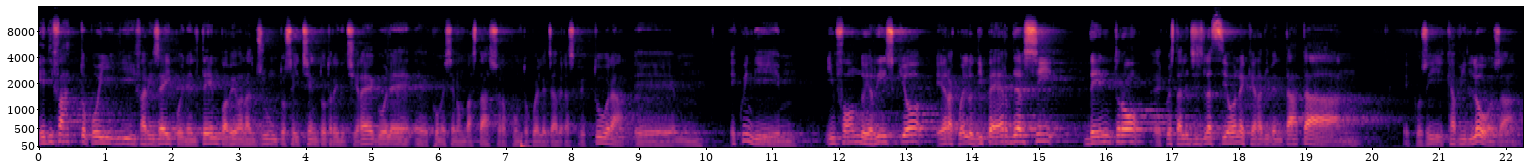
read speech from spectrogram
e di fatto poi i farisei poi nel tempo avevano aggiunto 613 regole, eh, come se non bastassero appunto quelle già della scrittura e, e quindi in fondo il rischio era quello di perdersi dentro eh, questa legislazione che era diventata eh, così cavillosa.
